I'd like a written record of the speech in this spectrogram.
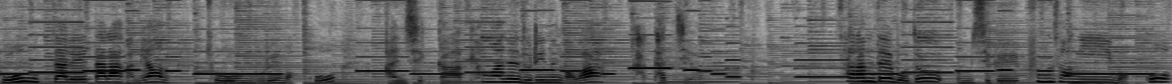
좋은 목자를 따라가면 좋은 물을 먹고 안식과 평안을 누리는 것과 같았지요. 사람들 모두 음식을 풍성히 먹고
